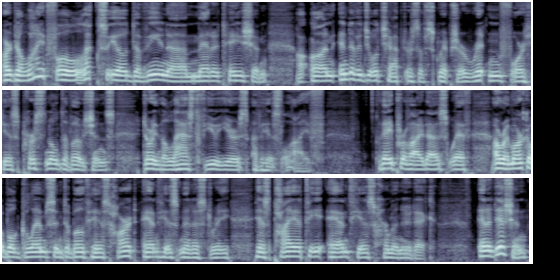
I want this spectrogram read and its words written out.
our delightful Lectio Divina meditation uh, on individual chapters of Scripture written for his personal devotions during the last few years of his life. They provide us with a remarkable glimpse into both his heart and his ministry, his piety and his hermeneutic. In addition,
